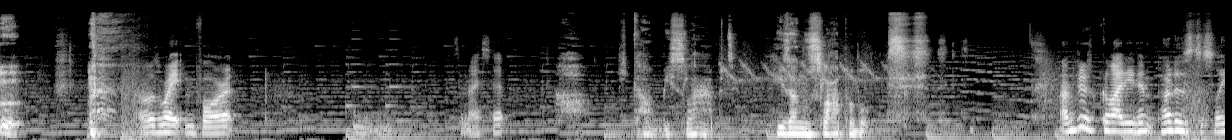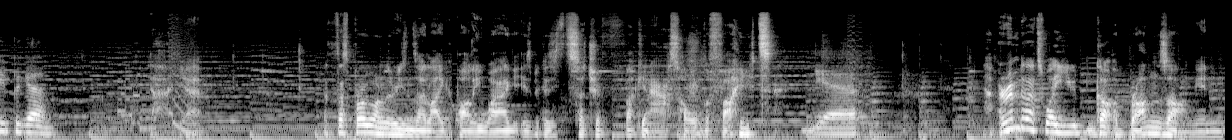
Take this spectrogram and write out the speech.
I was waiting for it. It's a nice hit. He can't be slapped. He's unslappable. I'm just glad he didn't put us to sleep again. Ah, yeah. That's, that's probably one of the reasons I like Poliwag is because he's such a fucking asshole to fight. Yeah. I remember that's why you got a Bronzong in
